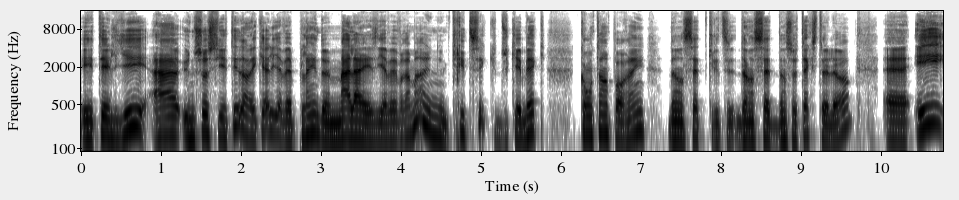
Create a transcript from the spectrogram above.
était lié à une société dans laquelle il y avait plein de malaise. Il y avait vraiment une critique du Québec contemporain dans, cette, dans, cette, dans ce texte-là. Euh, et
